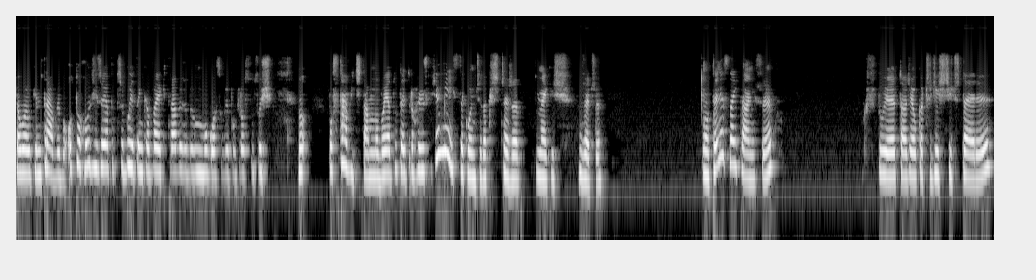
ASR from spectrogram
kawałkiem trawy, bo o to chodzi, że ja potrzebuję ten kawałek trawy, żebym mogła sobie po prostu coś no, postawić tam, no bo ja tutaj trochę już mi się miejsce kończy, tak szczerze, na jakieś rzeczy. O, ten jest najtańszy. Kosztuje ta działka 34.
